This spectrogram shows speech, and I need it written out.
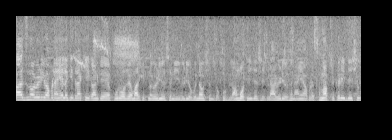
આજનો વીડિયો આપણે અહીંયા લગી જ રાખીએ, કારણ કે પૂરો જે માર્કેટનો વીડિયો છે ને એ વીડિયો બનાવશું તો ખૂબ લાંબો થઈ જશે. એટલે આ વીડિયો છે ને અહીંયા આપણે સમાપ્ત કરી દઈશું.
